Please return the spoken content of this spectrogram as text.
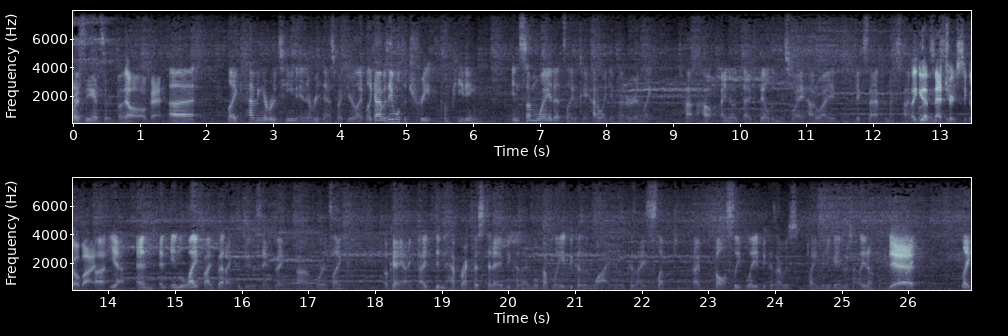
Yeah. is the answer. But no. Okay. uh, like having a routine in every aspect of your life. Like I was able to treat competing in some way that's like, okay, how do I get better? And like, how, how I know I failed in this way. How do I fix that for next time? like you have metrics to go by. Uh, yeah, and and in life, I bet I could do the same thing. Um, where it's like, okay, I, I didn't have breakfast today because I woke up late because of why? Because I slept, I fell asleep late because I was playing video games or something. You know, Yeah. Like, like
